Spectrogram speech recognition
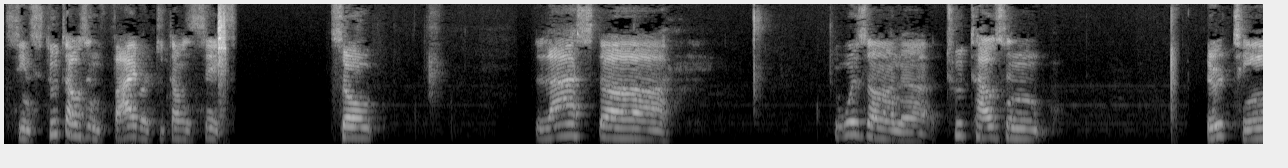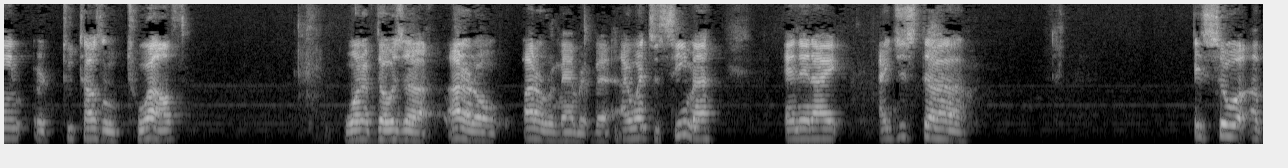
since 2005 or 2006. So last, uh, it was on uh, 2013 or 2012. One of those, uh, I don't know, I don't remember, but I went to SEMA, and then I, I just, uh, I saw a,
